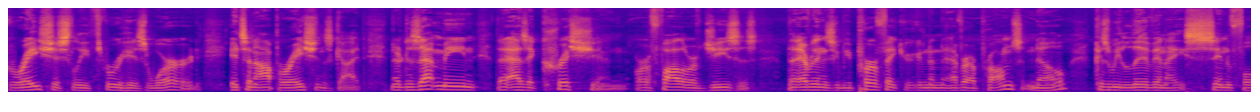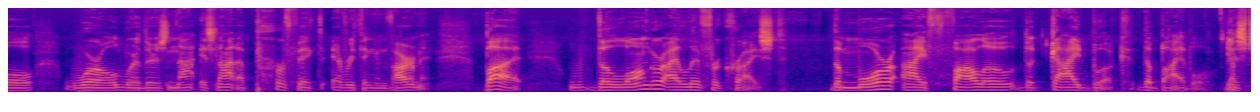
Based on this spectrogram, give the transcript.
graciously through His Word. It's an operations guide. Now, does that mean that as a Christian or a follower of Jesus, that everything's going to be perfect? You're going to never have problems? No, because we live in a sinful world where there's not. It's not a perfect everything environment, but the longer I live for Christ, the more I follow the guidebook, the Bible, Yep. this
